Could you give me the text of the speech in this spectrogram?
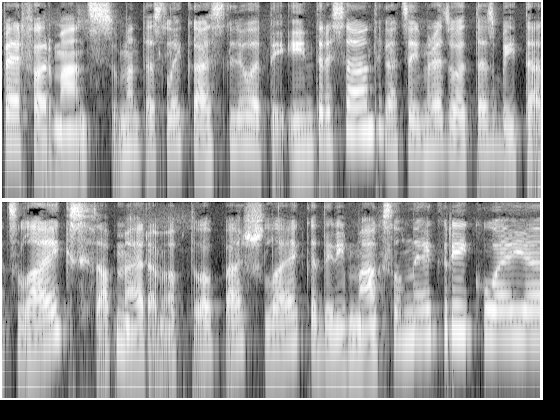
performances. Man tas likās ļoti interesanti, kā cīm redzot, tas bija tāds laiks, apmēram ap to pašu laiku, kad arī mākslinieki rīkoja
